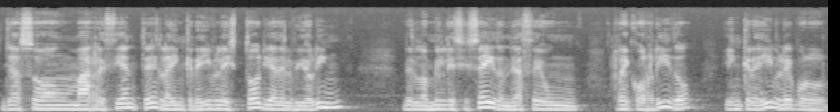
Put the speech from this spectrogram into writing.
ya son más recientes, La increíble historia del violín del 2016, donde hace un recorrido increíble por,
